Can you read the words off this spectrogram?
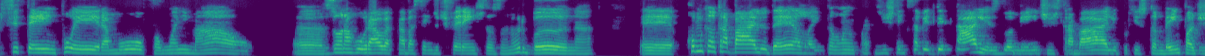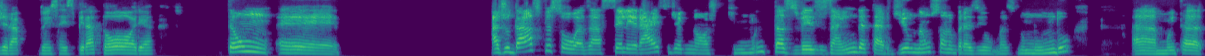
se tem poeira, mofo, algum animal, uh, zona rural acaba sendo diferente da zona urbana, é, como que é o trabalho dela, então a gente tem que saber detalhes do ambiente de trabalho, porque isso também pode gerar doença respiratória. Então, é, ajudar as pessoas a acelerar esse diagnóstico, que muitas vezes ainda é tardio, não só no Brasil, mas no mundo, uh, muita,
